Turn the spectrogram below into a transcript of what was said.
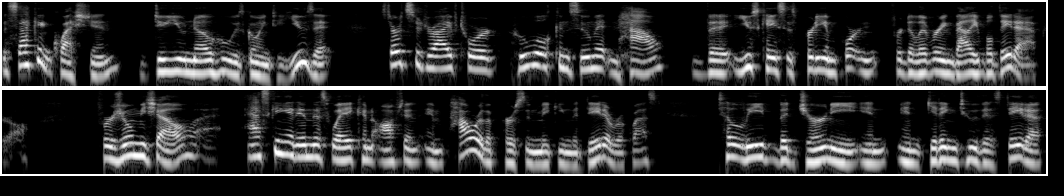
The second question, do you know who is going to use it, starts to drive toward who will consume it and how, the use case is pretty important for delivering valuable data after all. For Jean Michel, asking it in this way can often empower the person making the data request to lead the journey in, in getting to this data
